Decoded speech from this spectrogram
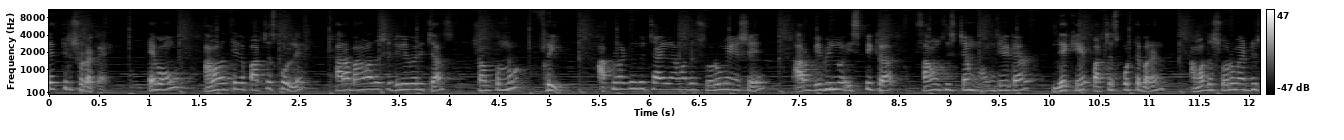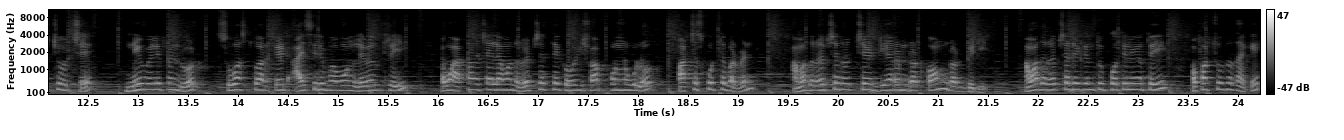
তেত্রিশশো টাকায়। এবং আমাদের থেকে পারচেস করলে সারা বাংলাদেশে ডেলিভারি চার্জ সম্পূর্ণ ফ্রি আপনারা কিন্তু চাইলে আমাদের শোরুমে এসে আরও বিভিন্ন speaker sound system home theatre দেখে পারচেস করতে পারেন। আমাদের শোরুম অ্যাড্রেসটি হচ্ছে new elephant road Subhash market ICD Bhaban level three এবং আপনারা চাইলে আমাদের ওয়েবসাইট থেকে ওই সব পণ্যগুলো পারচেস করতে পারবেন। আমাদের ওয়েবসাইট হচ্ছে DRM dot com dot BD আমাদের ওয়েবসাইটে কিন্তু প্রতিনিয়তই অফার চলতে থাকে।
